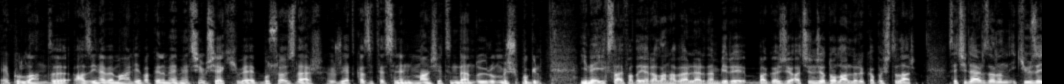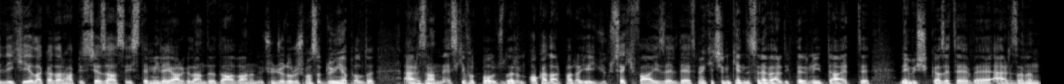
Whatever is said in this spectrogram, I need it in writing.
e, kullandı Hazine ve Maliye Bakanı Mehmet Şimşek ve bu sözler Hürriyet gazetesinin manşetinden duyurulmuş bugün. Yine ilk sayfada yer alan haberlerden biri bagajı açınca dolarları kapıştılar. Seçil Erzan'ın 252 yıla kadar hapis cezası istemiyle yargılandığı davanın 3. duruşması dün yapıldı. Erzan eski futbolcuların o kadar parayı yüksek faiz elde etmek için kendisine verdiklerini iddia etti demiş gazete ve Erzan'ın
